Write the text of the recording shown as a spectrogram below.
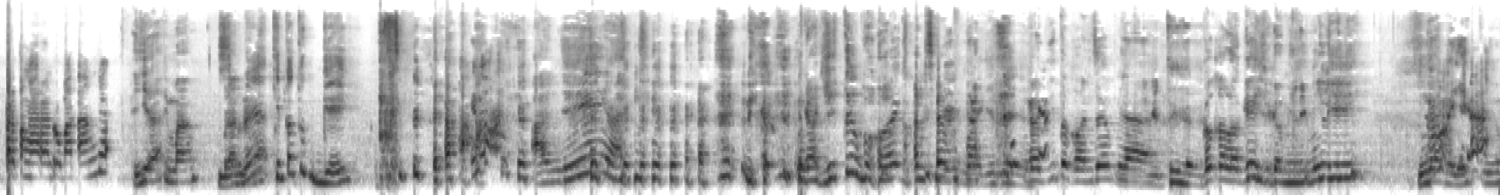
pertengkaran rumah tangga. Iya emang. Sebenarnya Berantemnya kita tuh gay. Itu anjing anjing. Enggak gitu boy konsepnya. Nggak gitu ya? Nggak gitu konsepnya. Nggak gitu ya? Gua kalau gay juga milih-milih. Enggak Oh, kayak iya. gitu.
